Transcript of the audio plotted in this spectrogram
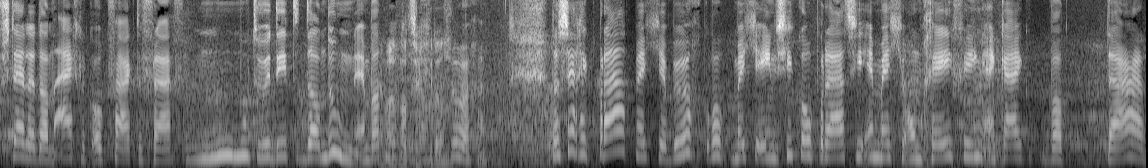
stellen dan eigenlijk ook vaak de vraag: hoe moeten we dit dan doen? En wat, en wat, wat zeg je dan? Zorgen. Dan zeg ik, praat met je, burger, met je energiecoöperatie en met je omgeving. En kijk wat daar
